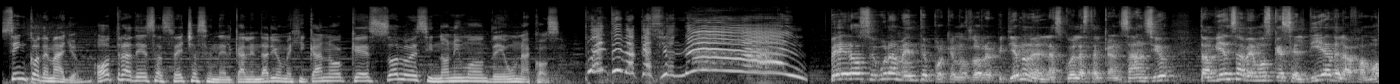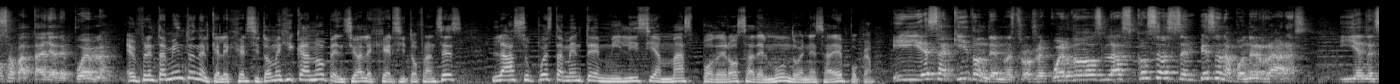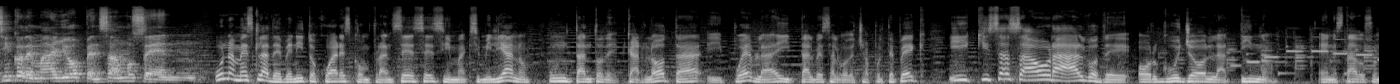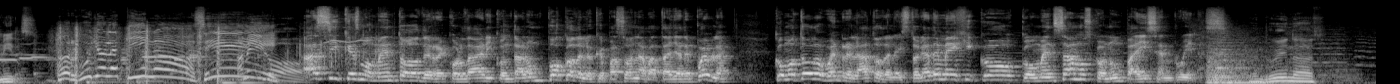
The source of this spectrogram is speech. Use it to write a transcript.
5 de mayo, otra de esas fechas en el calendario mexicano que solo es sinónimo de una cosa. ¡Puente vacacional! Pero seguramente porque nos lo repitieron en la escuela hasta el cansancio, también sabemos que es el día de la famosa batalla de Puebla. Enfrentamiento en el que el ejército mexicano venció al ejército francés, la supuestamente milicia más poderosa del mundo en esa época. Y es aquí donde en nuestros recuerdos las cosas se empiezan a poner raras. Y en el 5 de mayo pensamos en... Una mezcla de Benito Juárez con franceses y Maximiliano, un tanto de Carlota y Puebla y tal vez algo de Chapultepec y quizás ahora algo de orgullo latino en Estados Unidos. ¡Orgullo latino! ¡Sí! ¡Amigo! Así que es momento de recordar y contar un poco de lo que pasó en la batalla de Puebla. Como todo buen relato de la historia de México, comenzamos con un país en ruinas. En ruinas.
